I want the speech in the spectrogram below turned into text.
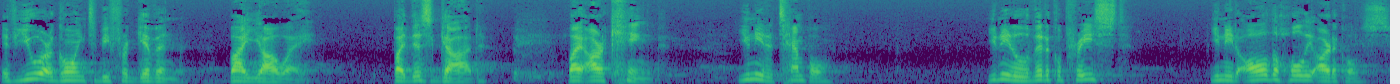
if you are going to be forgiven by Yahweh, by this God, by our King, you need a temple. You need a Levitical priest. You need all the holy articles.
